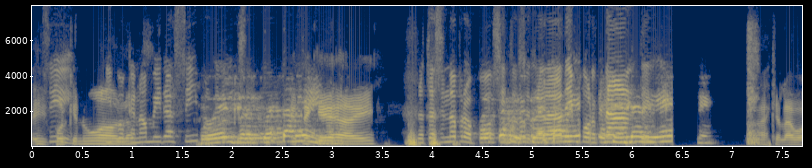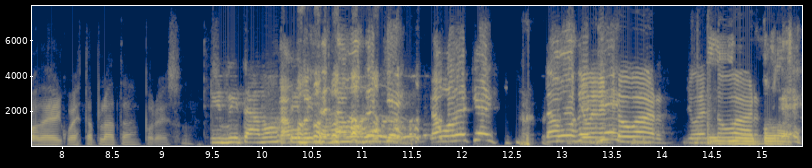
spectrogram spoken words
Ay, Sí, ¿Por qué no ¿Y por habla? qué no mira así? Joel, pero tú estás ¿Qué te bien. quejas ahí? Lo está haciendo a propósito, se le da de te importante. Ah, es que la voz de él cuesta plata, por eso. Invitamos, ¿La te voz, de, invitamos ¿La voz de quién? ¿La voz de quién? ¿La voz de Joel quién? Tobar, Joel Tobar. Joel,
